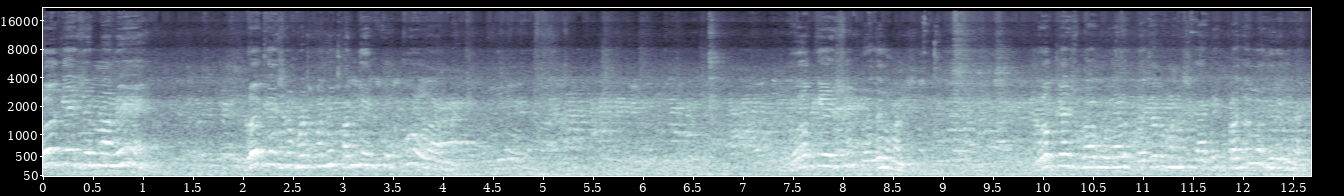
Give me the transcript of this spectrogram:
లోకేష్ అని లోకేష్ను పట్టుకొని పల్లి ఎక్కువ అన్నాడు. లోకేష్ ప్రజల మనిషి. లోకేష్ బాబు గారు ప్రజల మనిషి కాబట్టి ప్రజల్లో తిరుగుతాడు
